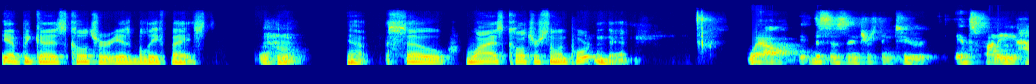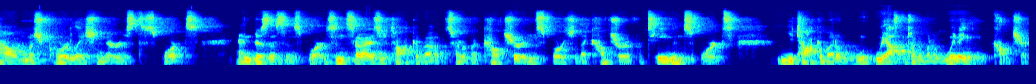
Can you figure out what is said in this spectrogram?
Yeah, because culture is belief based. Mm-hmm. Yeah. So why is culture so important then? Well, this is interesting too. It's funny how much correlation there is to sports and business in sports. And so, as you talk about sort of a culture in sports or the culture of a team in sports, you talk about a, we often talk about a winning culture.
